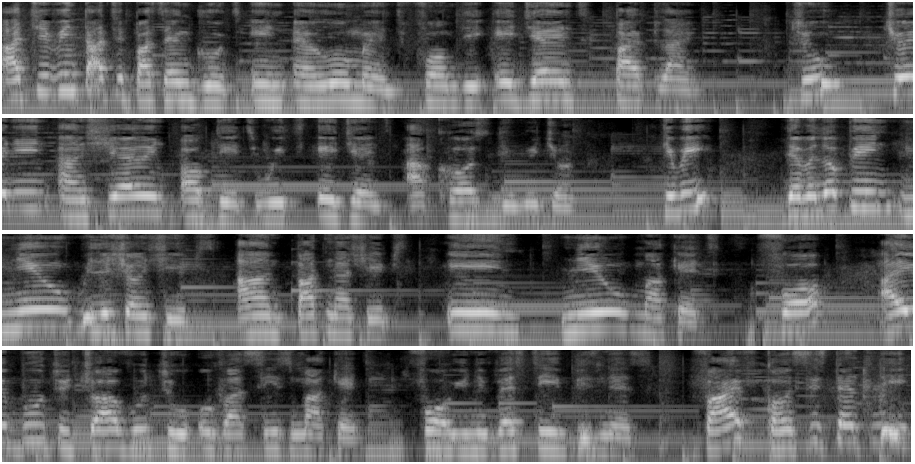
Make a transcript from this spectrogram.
achieving 30% growth in enrollment from the agent pipeline. Two, training and sharing updates with agents across the region. Three, developing new relationships and partnerships in new markets. Four, are able to travel to overseas market for university business. Five, consistently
